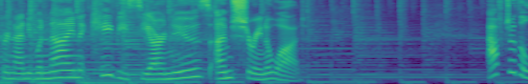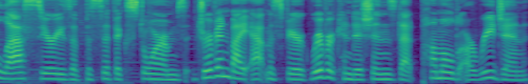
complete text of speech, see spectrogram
For 91.9 KVCR News, I'm Sharina Wad. After the last series of Pacific storms driven by atmospheric river conditions that pummeled our region,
